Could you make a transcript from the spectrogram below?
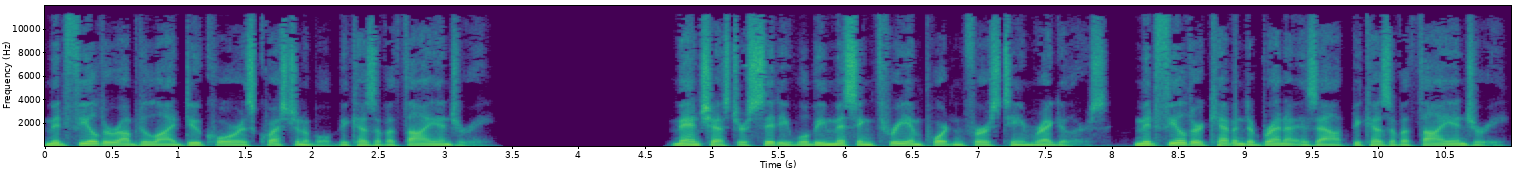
midfielder Abdoulaye Doucouré is questionable because of a thigh injury. Manchester City will be missing three important first team regulars. Midfielder Kevin De Bruyne is out because of a thigh injury,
